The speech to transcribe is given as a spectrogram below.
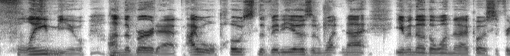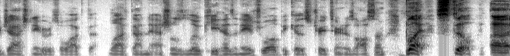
flame you on the Bird app. I will post the videos and whatnot, even though the one that I posted for Josh Neighbors Locked On, Lockdown Nationals low key hasn't aged well because Trea Turner is awesome. But still, uh,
